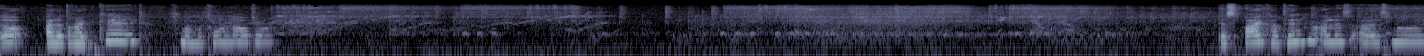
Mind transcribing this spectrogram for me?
So, alle drei gekillt. Ich mach mal Ton lauter. Der Spike hat hinten alles erstmal.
